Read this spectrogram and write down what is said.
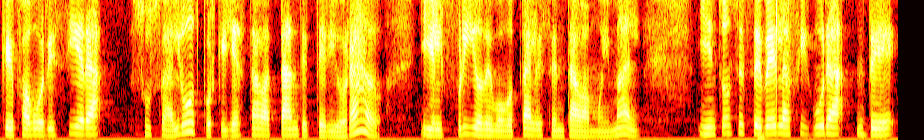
que favoreciera su salud porque ya estaba tan deteriorado y el frío de Bogotá le sentaba muy mal. Y entonces se ve la figura de,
